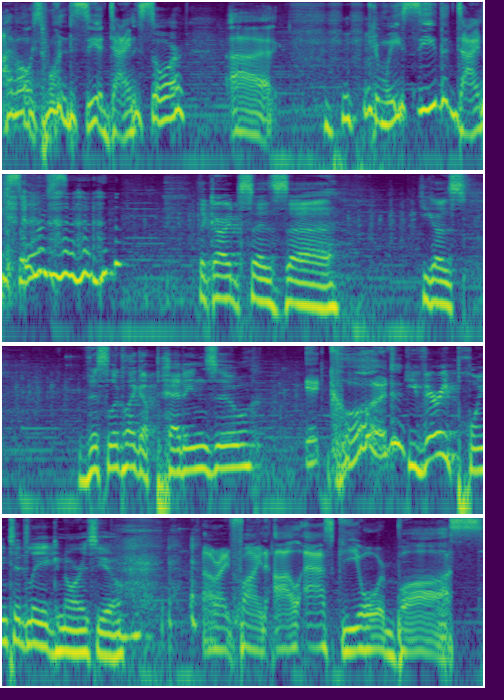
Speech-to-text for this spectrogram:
I've always wanted to see a dinosaur. Uh, can we see the dinosaurs? The guard says, uh, he goes, This look like a petting zoo? It could. He very pointedly ignores you. All right, fine. I'll ask your boss.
